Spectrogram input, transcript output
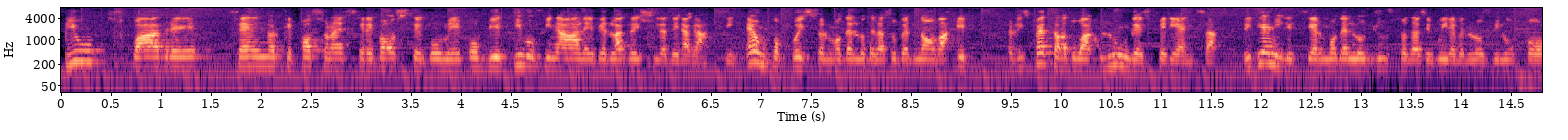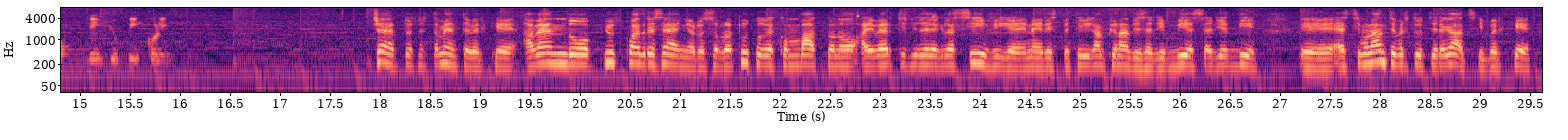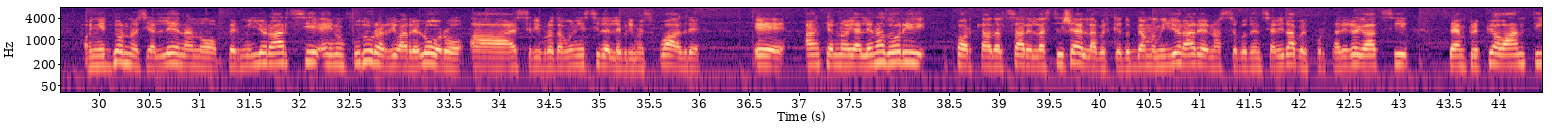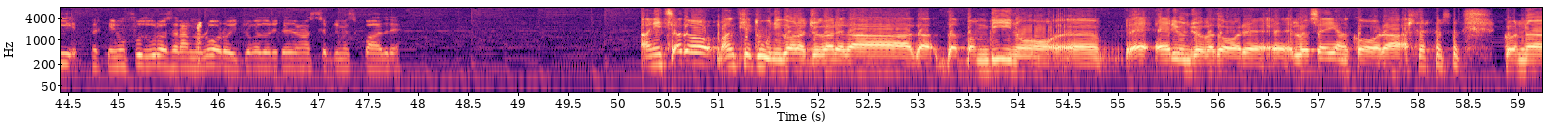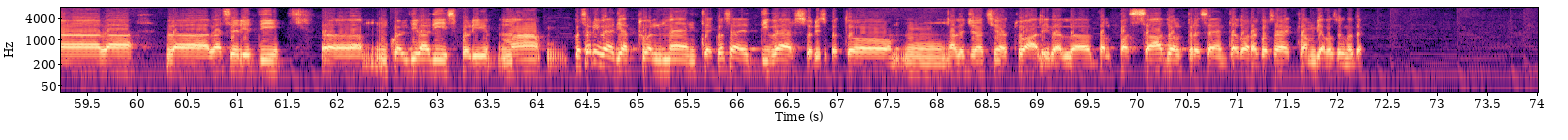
più squadre senior che possono essere poste come obiettivo finale per la crescita dei ragazzi. È un po' questo il modello della Supernova e rispetto alla tua lunga esperienza, ritieni che sia il modello giusto da seguire per lo sviluppo dei più piccoli? Certo, certamente perché avendo più squadre senior, soprattutto che combattono ai vertici delle classifiche nei rispettivi campionati Serie B e Serie D, eh, è stimolante per tutti i ragazzi perché ogni giorno si allenano per migliorarsi e in un futuro arrivare loro a essere i protagonisti delle prime squadre e anche a noi allenatori porta ad alzare l'asticella perché dobbiamo migliorare le nostre potenzialità per portare i ragazzi sempre più avanti perché in un futuro saranno loro i giocatori delle nostre prime squadre. Ha iniziato anche tu Nicola a giocare da, da, da bambino, eh, eri un giocatore, eh, lo sei ancora con uh, la, la, la, Serie D, uh, quel di Ladispoli, ma cosa rivedi attualmente? Cosa è diverso rispetto mh, mm, alle generazioni attuali, dal, dal passato al presente? Allora, cosa è cambiato secondo te?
